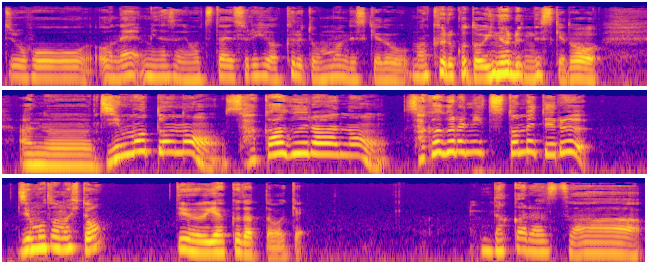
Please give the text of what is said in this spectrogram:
情報をね皆さんにお伝えする日が来ると思うんですけど、まあ、来ることを祈るんですけどあの地元の酒蔵の酒蔵に勤めてる地元の人っていう役だったわけ。だからさ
